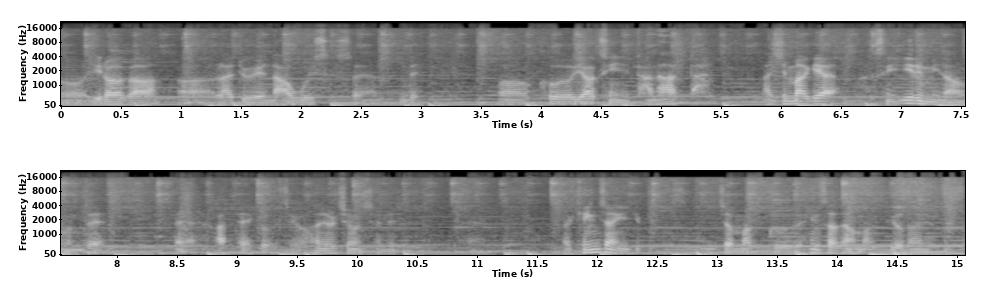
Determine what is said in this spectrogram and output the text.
어, 일화가 아, 라디오에 나오고 있었어요. 근데 어, 그 여학생이 다 나왔다. 마지막에 학생 이름이 나오는데 예, 앞에 그 제가 헌혈증을 전해줬다. 예. 굉장히 기뻤어요. 진짜 막 그 행사장 막 뛰어다녔어요.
